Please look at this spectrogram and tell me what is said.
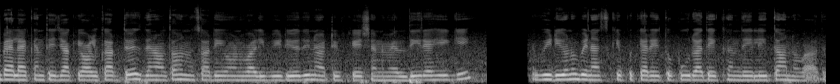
ਬੈਲ ਆਈਕਨ ਤੇ ਜਾ ਕੇ ਆਲ ਕਰ ਦਿਓ। ਇਸ ਦੇ ਨਾਲ ਤੁਹਾਨੂੰ ਸਾਡੀ ਆਉਣ ਵਾਲੀ ਵੀਡੀਓ ਦੀ ਨੋਟੀਫਿਕੇਸ਼ਨ ਮਿਲਦੀ ਰਹੇਗੀ। ਵੀਡੀਓ ਨੂੰ ਬਿਨਾਂ ਸਕਿਪ ਕਰੇ ਤੋਂ ਪੂਰਾ ਦੇਖਣ ਦੇ ਲਈ ਧੰਨਵਾਦ।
